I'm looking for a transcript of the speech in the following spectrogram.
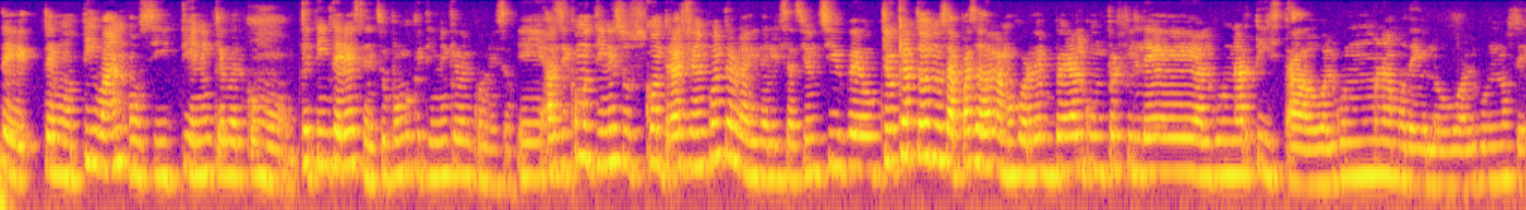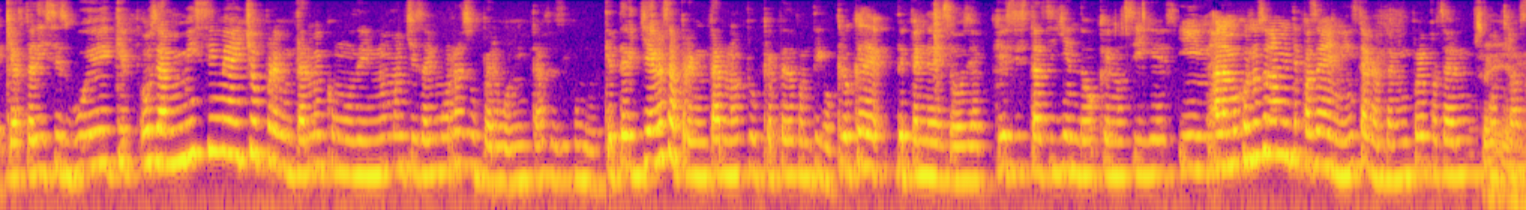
te, te motivan o sí tienen que ver como que te interesen, supongo que tienen que ver con eso. Eh, así como tiene sus contras, yo en cuanto a la idealización sí veo, creo que a todos nos ha pasado a lo mejor de ver algún perfil de algún artista o alguna modelo o algún, no sé, que hasta dices, güey, que, o sea, a mí sí me ha hecho preguntarme como de, no manches, hay morras súper bonitas, así como que te llegas a preguntar, ¿no? ¿Tú qué pedo contigo? Creo que depende de eso, o sea, que si estás siguiendo, que no sigues. Y a lo mejor no solamente pasa en Instagram, también puede pasar en otras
